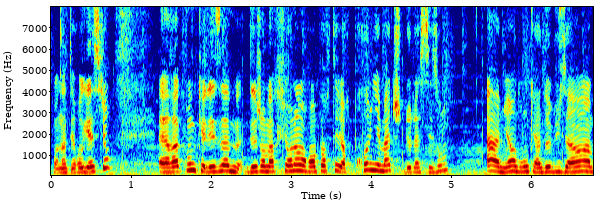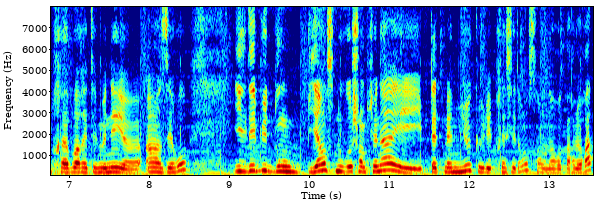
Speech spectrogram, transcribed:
Point d'interrogation. Euh, rappelons que les hommes de Jean-Marc Furlan ont remporté leur premier match de la saison à Amiens, donc un 2 buts à 1 après avoir été mené 1 euh, à 0. Il débute donc bien ce nouveau championnat et peut-être même mieux que les précédents, ça on en reparlera.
